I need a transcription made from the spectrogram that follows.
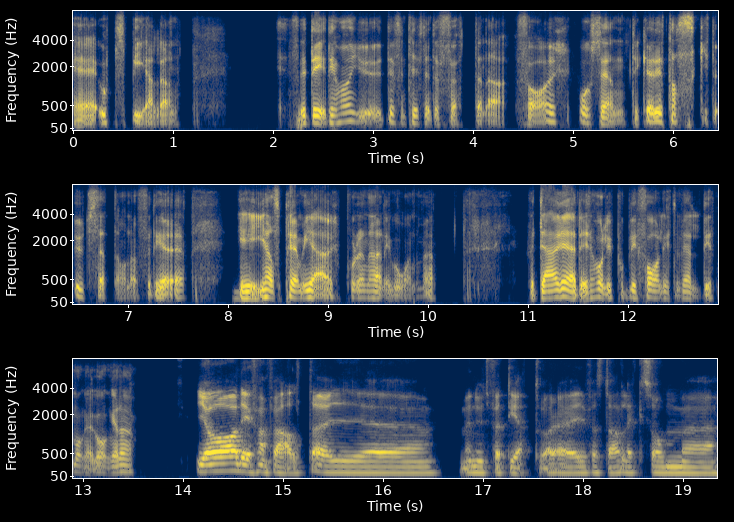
eh, uppspelen. För det, det, har han ju definitivt inte fötterna för och sen tycker jag det är taskigt att utsätta honom för det är i hans premiär på den här nivån. Men, för där är det, det håller på att bli farligt väldigt många gånger. Där. Ja, det är framför allt där i eh, minut 41 tror jag i första halvlek som eh,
